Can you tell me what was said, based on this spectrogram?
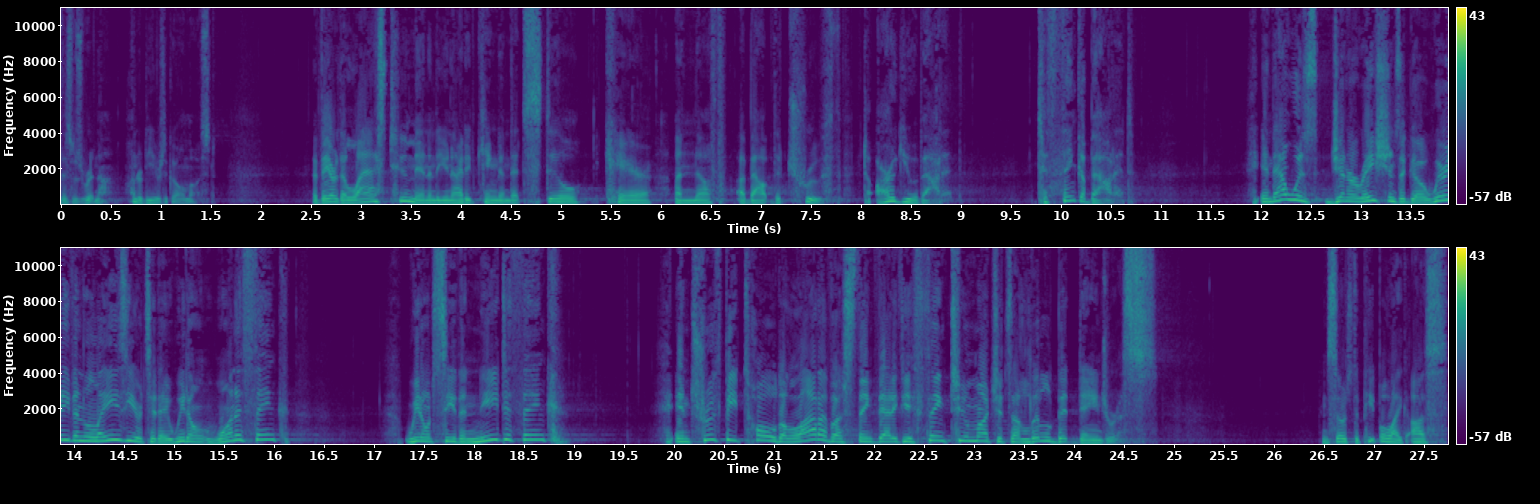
this was written 100 years ago almost. That they are the last two men in the United Kingdom that still care enough about the truth to argue about it, to think about it. And that was generations ago. We're even lazier today. We don't want to think. We don't see the need to think. And truth be told, a lot of us think that if you think too much, it's a little bit dangerous. And so it's to people like us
